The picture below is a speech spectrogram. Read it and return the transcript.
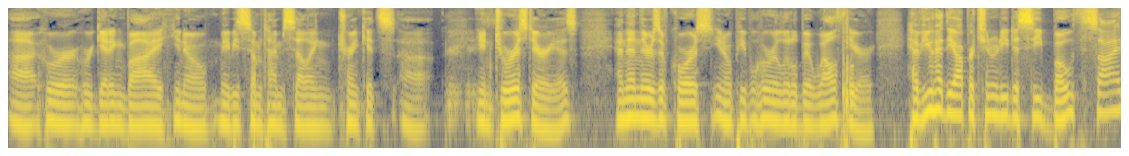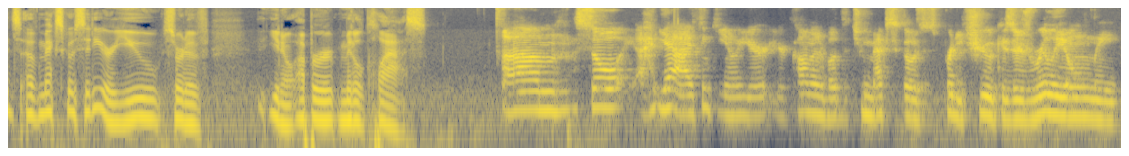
Uh, who are who are getting by, you know, maybe sometimes selling trinkets uh, in tourist areas, and then there's of course, you know, people who are a little bit wealthier. Have you had the opportunity to see both sides of Mexico City, or are you sort of, you know, upper middle class? Um, so yeah, I think you know your your comment about the two Mexicos is pretty true because there's really only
